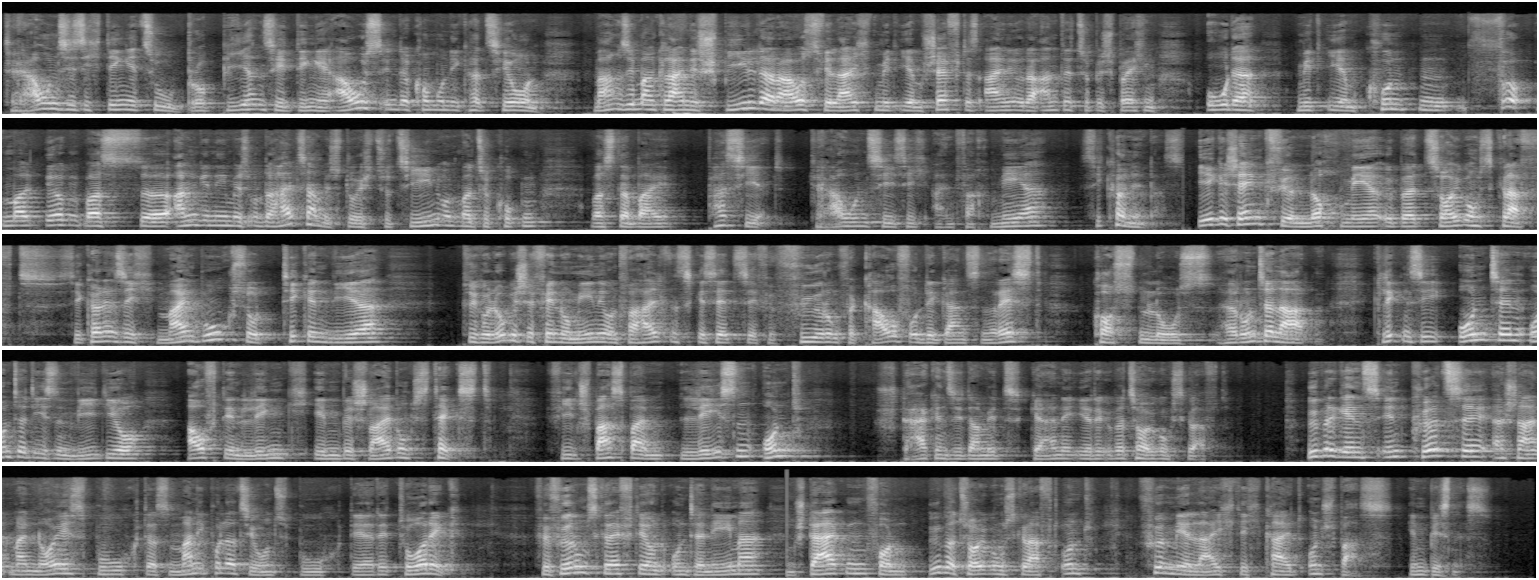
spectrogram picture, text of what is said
Trauen Sie sich Dinge zu, probieren Sie Dinge aus in der Kommunikation. Machen Sie mal ein kleines Spiel daraus, vielleicht mit Ihrem Chef das eine oder andere zu besprechen oder mit Ihrem Kunden mal irgendwas äh, Angenehmes, Unterhaltsames durchzuziehen und mal zu gucken, was dabei passiert. Trauen Sie sich einfach mehr, Sie können das. Ihr Geschenk für noch mehr Überzeugungskraft. Sie können sich mein Buch So ticken wir psychologische Phänomene und Verhaltensgesetze für Führung, Verkauf und den ganzen Rest kostenlos herunterladen. Klicken Sie unten unter diesem Video auf den Link im Beschreibungstext. Viel Spaß beim Lesen und stärken Sie damit gerne Ihre Überzeugungskraft. Übrigens, in Kürze erscheint mein neues Buch, das Manipulationsbuch der Rhetorik, für Führungskräfte und Unternehmer zum Stärken von Überzeugungskraft und für mehr Leichtigkeit und Spaß im Business.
